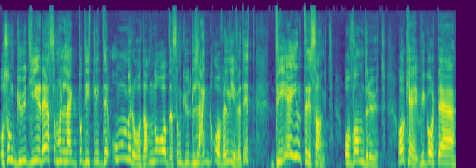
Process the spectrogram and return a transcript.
Og som Gud gir det, som han legger på ditt liv, det området av nåde som Gud legger over livet ditt, det er interessant å vandre ut. Ok, Vi går til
